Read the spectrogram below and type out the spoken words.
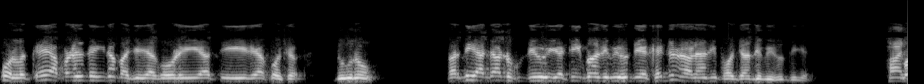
ਭੁੱਲ ਕੇ ਆਪਣੇ ਦੇ ਹੀ ਨਾ ਵੱਜ ਜਾ ਗੋਲੀ ਜਾਂ ਤੀਰ ਜਾਂ ਕੁਝ ਦੂਰੋਂ। ਵਰਦੀ ਅੱਡ ਅੱਡ ਹੁੰਦੀ ਹੋਈ ਹੈ ਟੀਮਾਂ ਦੀ ਵੀ ਹੁੰਦੀ ਹੈ ਖੇਡਣ ਵਾਲਿਆਂ ਦੀ ਫੌਜਾਂ ਦੀ ਵੀ ਹੁੰਦੀ ਹੈ ਹਾਂਜੀ।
